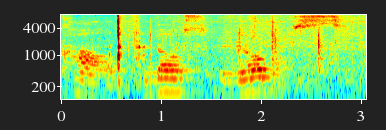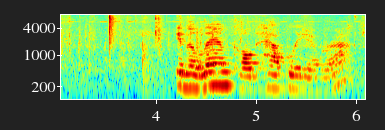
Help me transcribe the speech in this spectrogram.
called Los Lobos, in a land called Happily Ever After.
